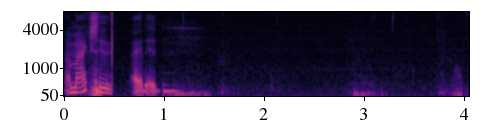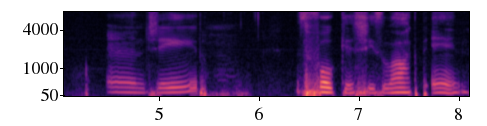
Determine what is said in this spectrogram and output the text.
I'm actually excited. And Jade is focused. She's locked in.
